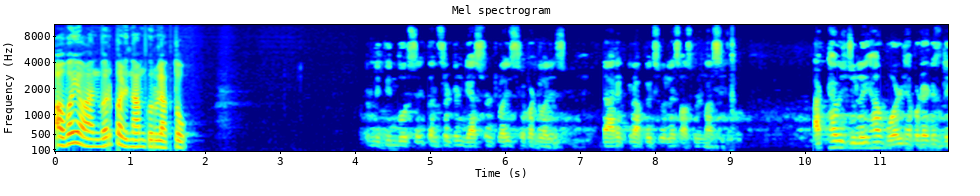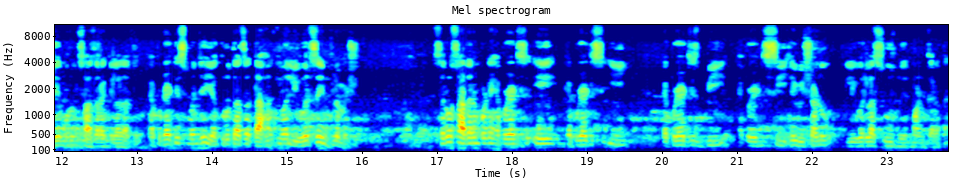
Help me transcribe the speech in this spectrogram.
अवयवांवर परिणाम करू लागतो. Nitin Borse consultant gastroenterologist hepatologist director Apex Wellness Hospital Nashik. अठ्ठावीस जुलै हा वर्ल्ड हेपॅटायटिस डे म्हणून साजरा केला जातो. हेपॅटायटिस म्हणजे यकृताचा दाह किंवा लिव्हरचं इन्फ्लमेशन सर्वसाधारणपणे hepatitis A hepatitis E hepatitis B hepatitis C हे विषाणू लिव्हरला सूज निर्माण करतात.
